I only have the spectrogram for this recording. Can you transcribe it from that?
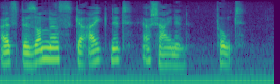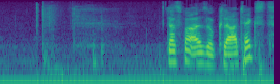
als besonders geeignet erscheinen. Punkt. Das war also Klartext.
